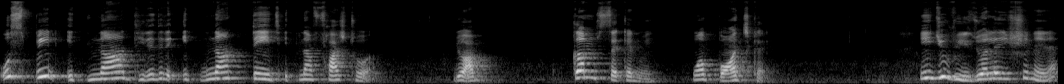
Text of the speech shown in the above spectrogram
उस स्पीड इतना धीरे धीरे, इतना तेज, इतना फास्ट हुआ, जो आप कम सेकंड में वहाँ पहुँच गए। ये जो विजुअलाइजेशन है ना,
